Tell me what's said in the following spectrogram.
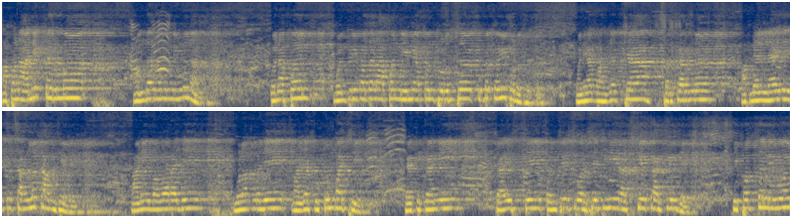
आपण अनेक टर्म आमदार म्हणून निवडून आलो पण आपण मंत्रिपदाला आपण नेहमी आपण थोडंसं कुठं कमी पडत होतो. पण ह्या भाजपच्या सरकारनं आपल्याला न्याय द्यायचं चांगलं काम केलं आणि बाबाराजे मुळात म्हणजे माझ्या कुटुंबाची त्या ठिकाणी चाळीस ते पंचवीस वर्षाची ही राजकीय कारकीर्द आहे. ती फक्त निव्वळ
